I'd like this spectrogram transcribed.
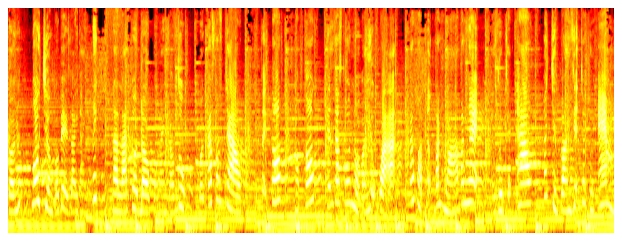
Cấn, ngôi trường có bề dày thành tích là lá cờ đầu của ngành giáo dục với các phong trào dạy tốt, học tốt, diễn ra sôi nổi và hiệu quả, các hoạt động văn hóa, văn nghệ, thể dục thể thao, phát triển toàn diện cho chúng em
